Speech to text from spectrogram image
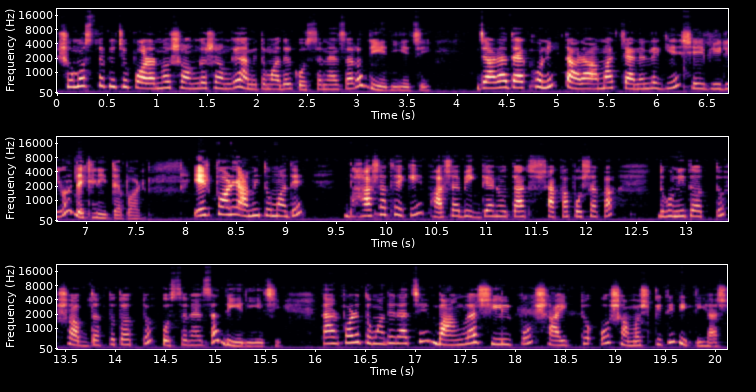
সমস্ত কিছু পড়ানোর সঙ্গে সঙ্গে আমি তোমাদের কোশ্চেন অ্যান্সারও দিয়ে দিয়েছি। যারা দেখোনি তারা আমার চ্যানেলে গিয়ে সেই ভিডিও দেখে নিতে পার। এরপরে আমি তোমাদের ভাষা থেকে ভাষা বিজ্ঞান ও তার শাখা পোশাখা ধ্বনিতত্ত্ব শব্দার্থ তত্ত্ব কোশ্চেন অ্যান্সার দিয়ে দিয়েছি। তারপরে তোমাদের আছে বাংলা শিল্প, সাহিত্য ও সংস্কৃতির ইতিহাস।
